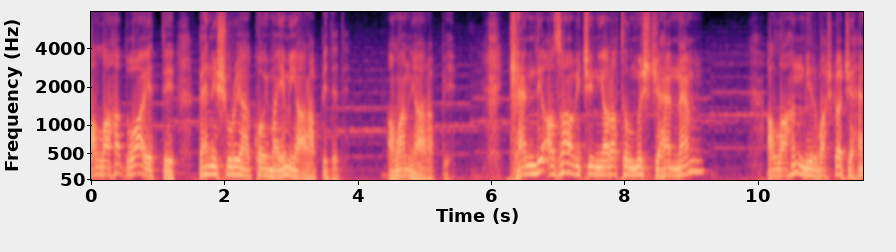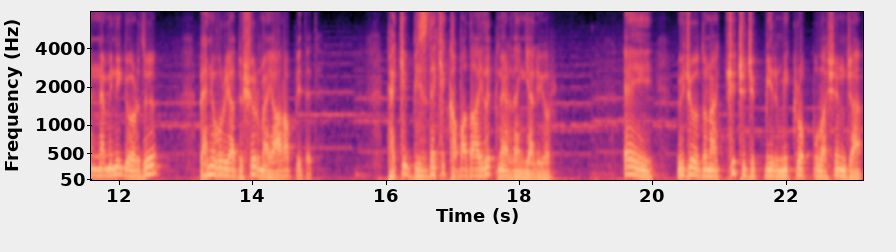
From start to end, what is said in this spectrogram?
Allah'a dua etti. Beni şuraya koymayı mı ya Rabbi dedi. Aman ya Rabbi. Kendi azab için yaratılmış cehennem Allah'ın bir başka cehennemini gördü. Beni buraya düşürme ya Rabbi dedi. Peki bizdeki kabadayılık nereden geliyor? Ey vücuduna küçücük bir mikrop bulaşınca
